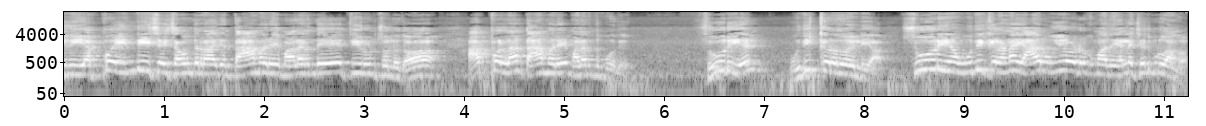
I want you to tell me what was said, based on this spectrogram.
இது எப்போ இந்தி இசை சவுந்தரராஜன் தாமரை மலர்ந்தே தீரும்னு சொல்லுதோ அப்பெல்லாம் தாமரை மலர்ந்து போகுது. சூரியன் உதிக்கிறதோ இல்லையா? சூரியன் உதிக்கலனா யாரும் உயிரோடு இருக்குமா அதை எல்லாம் செதுக்கிடுவாங்க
